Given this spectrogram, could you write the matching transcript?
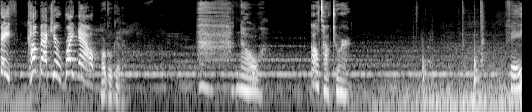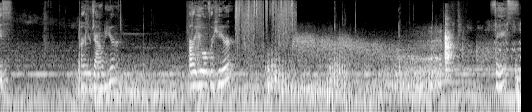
Faith, come back here right now! I'll go get her. No. I'll talk to her. Faith? Are you down here? Are you over here? Faith?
